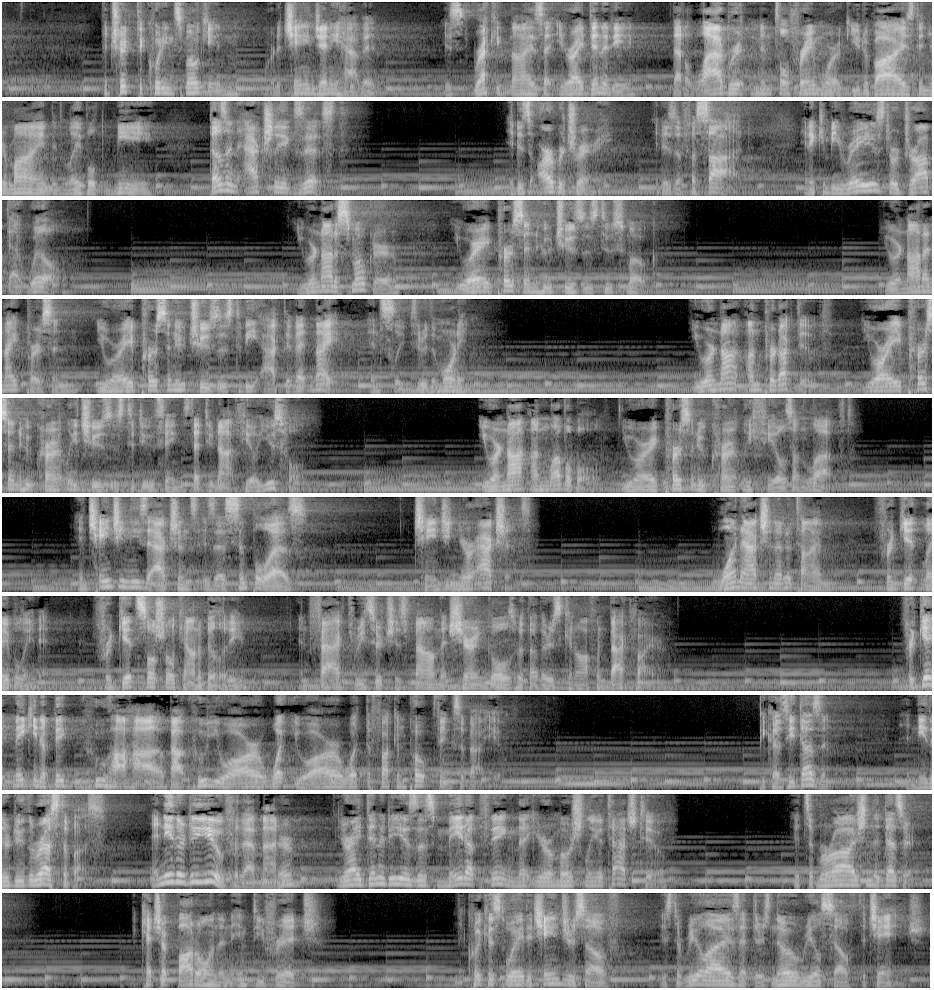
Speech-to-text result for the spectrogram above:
The trick to quitting smoking, or to change any habit, is recognize that your identity, that elaborate mental framework you devised in your mind and labeled me, doesn't actually exist. It is arbitrary, it is a facade, and it can be raised or dropped at will. You are not a smoker, you are a person who chooses to smoke. You are not a night person, you are a person who chooses to be active at night and sleep through the morning. You are not unproductive, you are a person who currently chooses to do things that do not feel useful. You are not unlovable, you are a person who currently feels unloved. And changing these actions is as simple as changing your actions. One action at a time, forget labeling it. Forget social accountability. In fact, research has found that sharing goals with others can often backfire. Forget making a big hoo ha ha about who you are or what you are or what the fucking Pope thinks about you. Because he doesn't. And neither do the rest of us. And neither do you, for that matter. Your identity is this made up thing that you're emotionally attached to. It's a mirage in the desert, a ketchup bottle in an empty fridge. The quickest way to change yourself is to realize that there's no real self to change.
